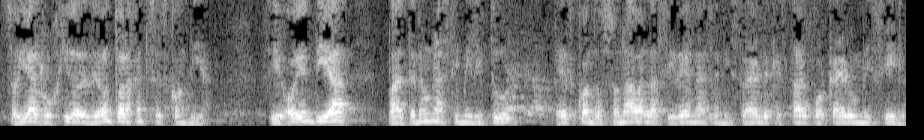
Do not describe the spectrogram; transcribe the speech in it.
se oía el rugido del león, toda la gente se escondía. ¿Sí? Hoy en día, para tener una similitud, es cuando sonaban las sirenas en Israel de que estaba por caer un misil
